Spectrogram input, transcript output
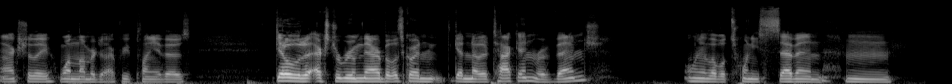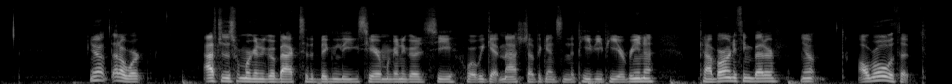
Actually, one lumberjack. We have plenty of those. Get a little extra room there, but let's go ahead and get another attack in. Revenge. Only level 27. Hmm. You know, that'll work. After this one, we're going to go back to the big leagues here, and we're going to go to see what we get matched up against in the PvP arena. Can I borrow anything better? You know, I'll roll with it.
